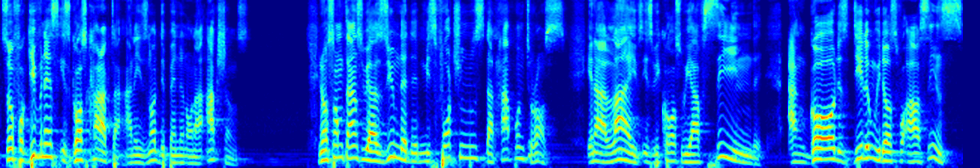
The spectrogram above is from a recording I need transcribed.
So forgiveness is God's character and it's not dependent on our actions. You know, sometimes we assume that the misfortunes that happen to us in our lives is because we have sinned and God is dealing with us for our sins.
